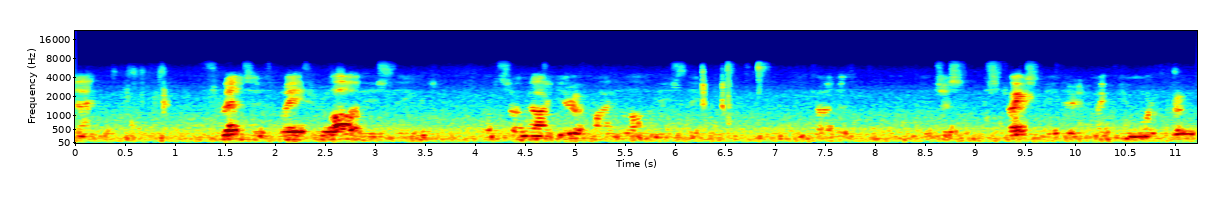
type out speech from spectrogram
that threads its way through all of these things, but somehow unifies strikes me that it might be more critical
